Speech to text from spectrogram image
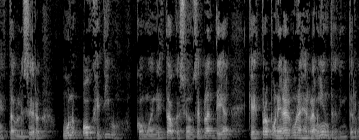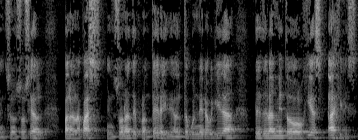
establecer un objetivo como en esta ocasión se plantea, que es proponer algunas herramientas de intervención social para la paz en zonas de frontera y de alta vulnerabilidad desde las metodologías ágiles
